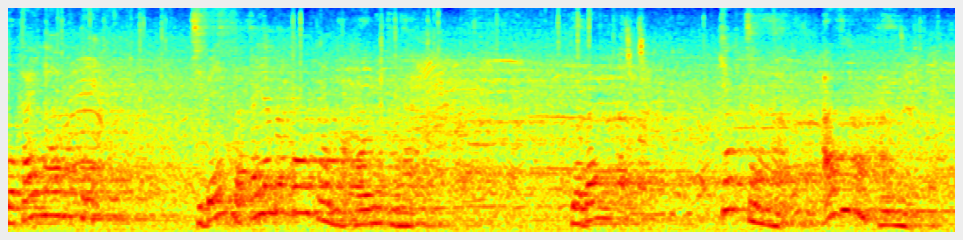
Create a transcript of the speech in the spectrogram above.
5回の表智弁和歌山高校の攻撃は4番キャッチャー東君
